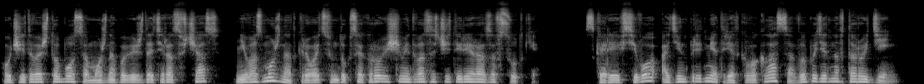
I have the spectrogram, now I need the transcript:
Учитывая, что босса можно побеждать раз в час, невозможно открывать сундук с сокровищами 24 раза в сутки. Скорее всего, один предмет редкого класса выпадет на второй день.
